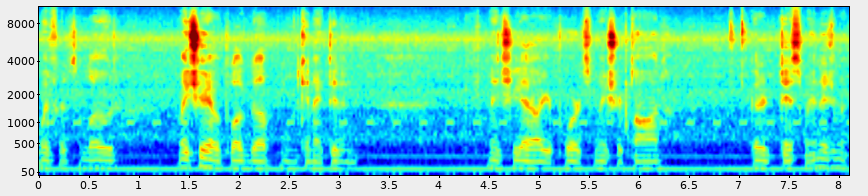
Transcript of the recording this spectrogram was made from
Wait for it to load. Make sure you have it plugged up and connected and make sure you got all your ports make sure it's on. Go to disk management.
